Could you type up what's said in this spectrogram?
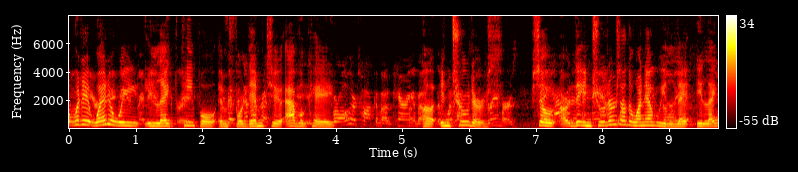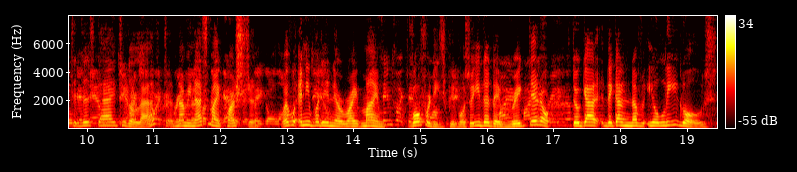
why, do, why do we elect people and for them to advocate for all their talk about caring about uh, the- what the intruders? dreamers, So are the intruders are the one that who ele- elected this guy to the left? And I mean, that's my question. Why would anybody in their right mind vote for these people? So either they rigged it or they got they got enough illegals.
